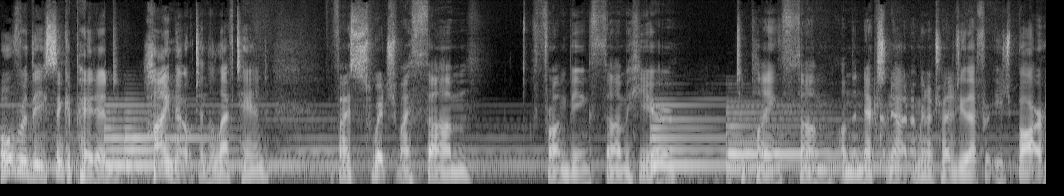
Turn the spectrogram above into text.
over the syncopated high note in the left hand, if I switch my thumb from being thumb here to playing thumb on the next note. I'm going to try to do that for each bar.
